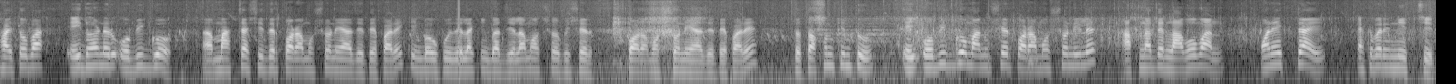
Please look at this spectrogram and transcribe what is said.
হয়তো বা এই ধরনের অভিজ্ঞ মাছ চাষিদের পরামর্শ নেওয়া যেতে পারে, কিংবা উপজেলা কিংবা জেলা মৎস্য অফিসের পরামর্শ নেওয়া যেতে পারে। তো তখন কিন্তু এই অভিজ্ঞ মানুষের পরামর্শ নিলে আপনাদের লাভবান অনেকটাই একেবারে নিশ্চিত।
